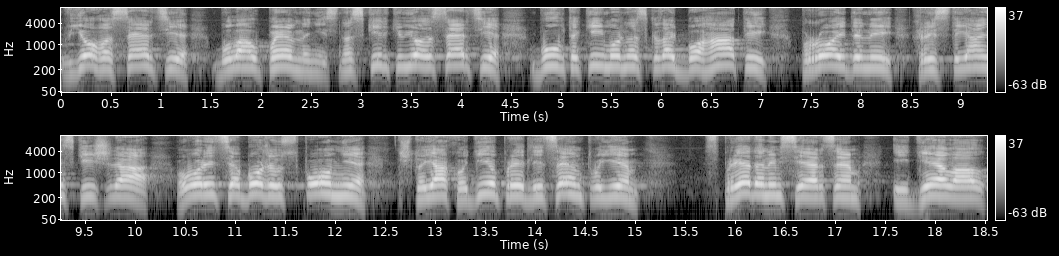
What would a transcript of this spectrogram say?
в його серці була впевненість, наскільки в його серці був такий, можна сказати, багатий, пройдений християнський шлях. Говориться, Боже, вспомни, що я ходив пред лицем Твоїм з преданим серцем і делал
